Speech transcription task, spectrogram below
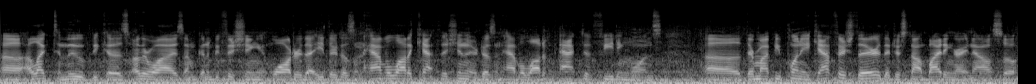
uh, I like to move because otherwise I'm gonna be fishing water that either doesn't have a lot of catfish in it or doesn't have a lot of active feeding ones. Uh, there might be plenty of catfish there, they're just not biting right now. So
